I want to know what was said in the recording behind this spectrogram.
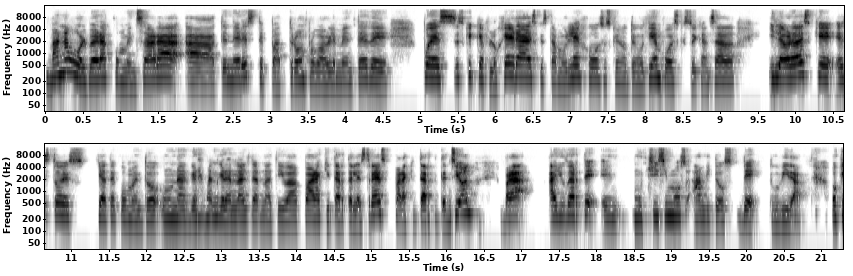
van a volver a comenzar a, tener este patrón probablemente de, pues es que qué flojera, es que está muy lejos, es que no tengo tiempo, es que estoy cansada. Y la verdad es que esto es, ya te comento, una gran, gran alternativa para quitarte el estrés, para quitarte tensión, para ayudarte en muchísimos ámbitos de tu vida, ¿ok?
